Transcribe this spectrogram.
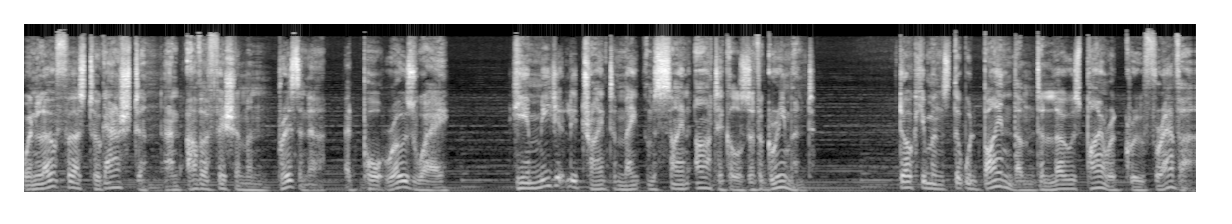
When Low first took Ashton and other fishermen prisoner at Port Roseway, he immediately tried to make them sign articles of agreement, documents that would bind them to Low's pirate crew forever.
